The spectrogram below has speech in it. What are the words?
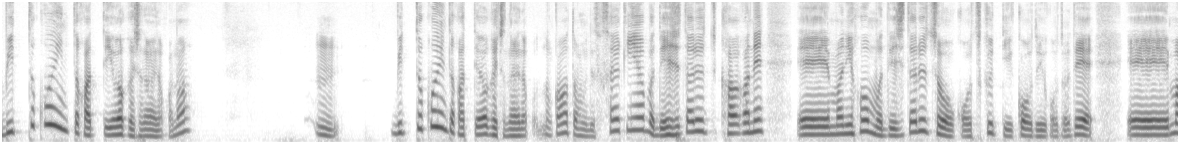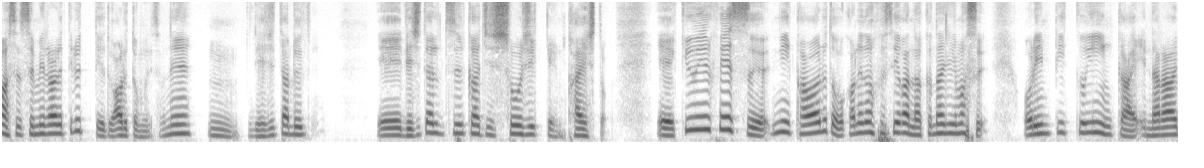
ビットコインとかっていうわけじゃないのかな？うん。ビットコインとかっていうわけじゃないのかなと思うんですけど、最近やっぱデジタル化がね、えー、まあ、日本もデジタル庁をこう作っていこうということで、えー、まあ、進められてるっていうのはあると思うんですよね。うん。デジタル、えー、デジタル通貨実証実験開始と、え QFS に変わるとお金の不正がなくなります。オリンピック委員会並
